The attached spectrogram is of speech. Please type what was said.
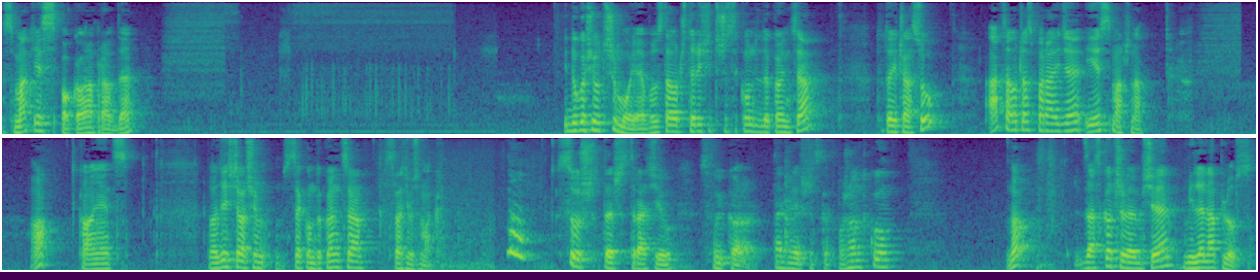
Smak jest spoko, naprawdę. I długo się utrzymuje, bo zostało 43 sekundy do końca tutaj czasu, a cały czas para idzie i jest smaczna. O, koniec. 28 sekund do końca, stracił smak. No, susz też stracił swój kolor. Także wszystko w porządku. No, zaskoczyłem się. Milena Plus.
